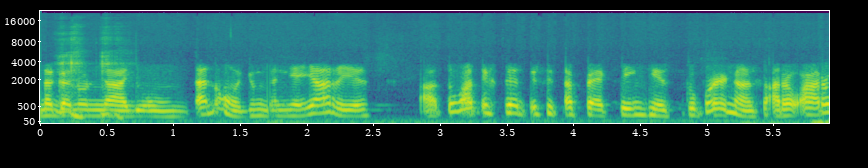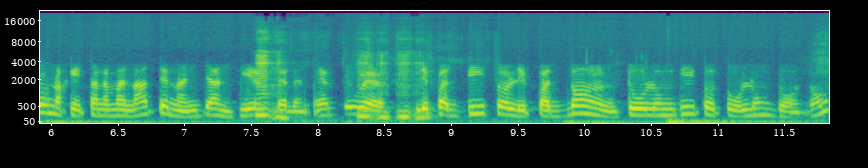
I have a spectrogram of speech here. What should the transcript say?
na ganun nga yung ano yung nangyayari uh, to what extent is it affecting his governance? Araw-araw nakita naman natin nandyan here there and everywhere. Lipad dito, lipad doon, tulong dito, tulong doon, no?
